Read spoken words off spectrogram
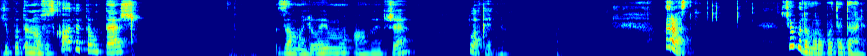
гіпотенузу з катетом теж замалюємо, але вже блакитним. Гаразд. Що будемо робити далі?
